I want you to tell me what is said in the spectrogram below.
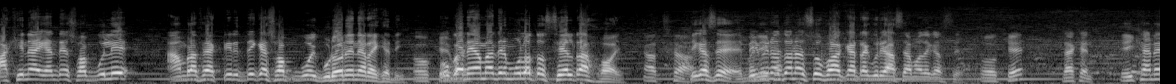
রাখি না এখান থেকে সবগুলি আমরা ফ্যাক্টরি থেকে সব ওই এনে রেখে দিই। ওখানে আমাদের মূলত সেলটা হয়। আচ্ছা। ঠিক আছে? বিভিন্ন ধরনের সোফা ক্যাটাগরি আছে আমাদের কাছে। ওকে দেখেন, এইখানে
